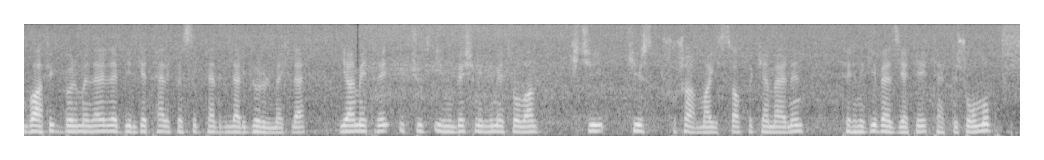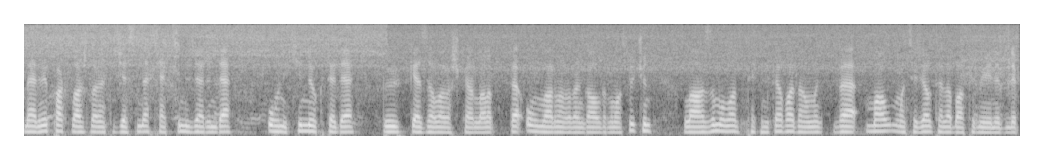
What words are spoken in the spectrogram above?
müvafiq bölmələri ilə birgə təhlükəsizlik tədbirləri görülməklə diametri 325 mm olan kiçik Kirs Şuşa magistral su kəmərinin texniki vəziyyəti təftiş olunub. Mərmi partlayışları nəticəsində xəttin üzərində 12 nöqtədə böyük qəzalar aşkarlanıb və onların aradan qaldırılması üçün lazım olan texniki avadanlıq və mal material tələbatı müəyyən edilib.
